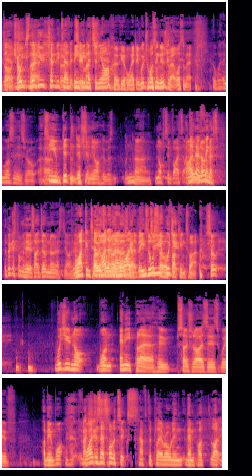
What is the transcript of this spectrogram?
Donald Were, Trump's were there. you tempted A to have Bibi Netanyahu yeah. at your wedding, which was in Israel, wasn't it? The wedding was in Israel. Um, So you didn't, did you? Netanyahu was No. not invited. I I don't, don't know. think- Nes- the biggest problem here is I don't know Netanyahu. Well, I can tell you, I don't know him knows either, but he's also you- a would you- fucking twat. So, would you not want any player who socialises with? I mean, what, why does their politics have to play a role in them like It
